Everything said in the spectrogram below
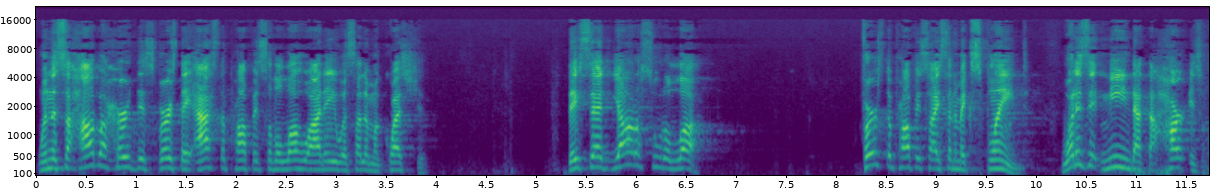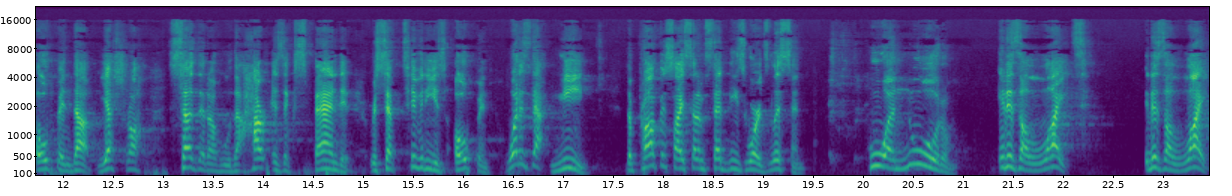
When the Sahaba heard this verse, they asked the Prophet wasallam a question. They said, Ya Rasulullah. First, the Prophet wasallam explained, what does it mean that the heart is opened up? Yashrah sadrahu, the heart is expanded, receptivity is open. What does that mean? The Prophet wasallam said these words, listen, huwa nurum, it is a light. It is a light.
